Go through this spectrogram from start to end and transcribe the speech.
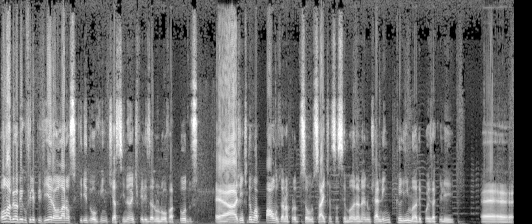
Olá, meu amigo Felipe Vieira. Olá, nosso querido ouvinte e assinante. Feliz ano novo a todos. É, a gente deu uma pausa na produção no site essa semana, né? Não tinha nem clima depois daquele é,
